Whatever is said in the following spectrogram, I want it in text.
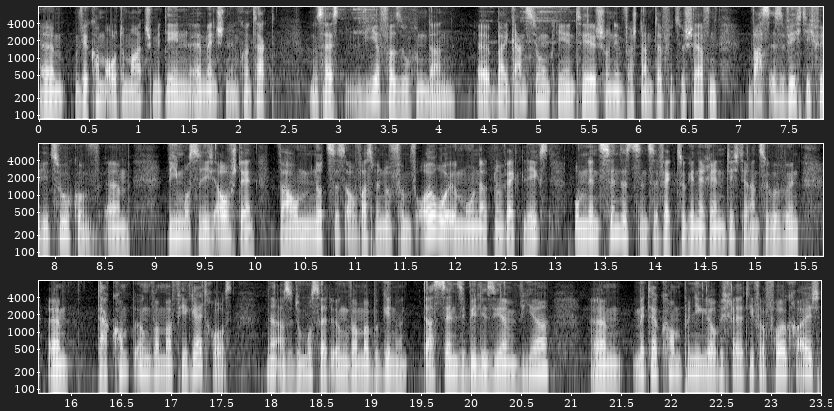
Ähm, und wir kommen automatisch mit den äh, Menschen in Kontakt. Und das heißt, wir versuchen dann äh, bei ganz jungen Klientel schon den Verstand dafür zu schärfen, was ist wichtig für die Zukunft, ähm, wie musst du dich aufstellen, warum nutzt es auch was, wenn du 5 Euro im Monat nur weglegst, um den Zinseszinseffekt zu generieren und dich daran zu gewöhnen, ähm, da kommt irgendwann mal viel Geld raus. Ne? Also du musst halt irgendwann mal beginnen und das sensibilisieren wir ähm, mit der Company, glaube ich, relativ erfolgreich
